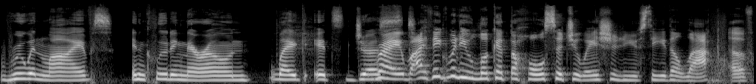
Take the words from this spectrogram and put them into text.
ruin lives including their own like it's just Right. I think when you look at the whole situation, you see the lack of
